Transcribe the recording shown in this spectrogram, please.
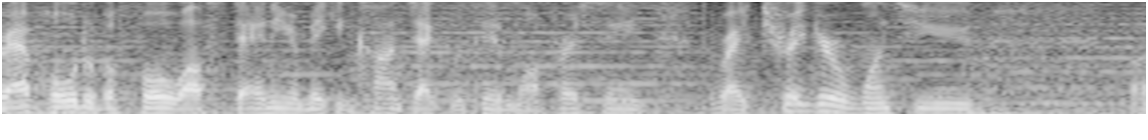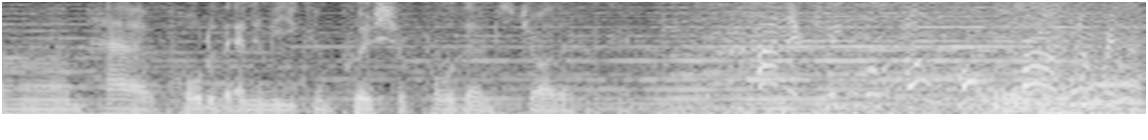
Grab hold of a foe while standing or making contact with him while pressing the right trigger. Once you um, have hold of the enemy, you can push or pull them to draw their. Okay. Panicking will oh, hold fast, Arisen.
